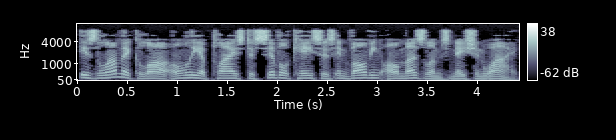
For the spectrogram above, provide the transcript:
Islamic law only applies to civil cases involving all Muslims nationwide.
